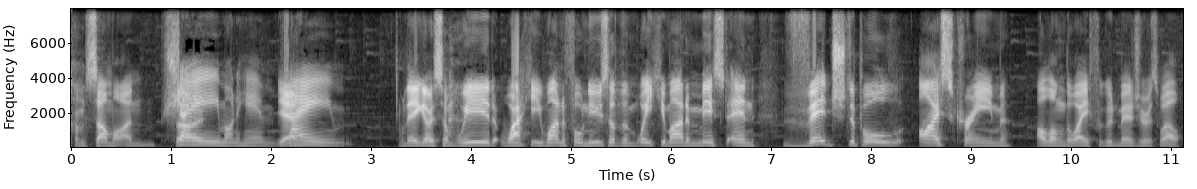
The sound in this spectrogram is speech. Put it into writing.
from someone. So- Shame on him. Yeah. Shame. There you go, some weird, wacky, wonderful news of the week you might have missed, and vegetable ice cream along the way for good measure as well.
